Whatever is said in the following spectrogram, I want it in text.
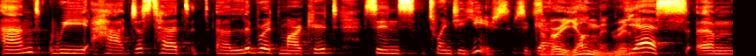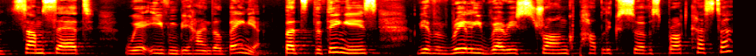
And we had just had a liberate market since 20 years ago. So very young then, really. Yes. Um, some said we're even behind Albania. But the thing is, we have a really very strong public service broadcaster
